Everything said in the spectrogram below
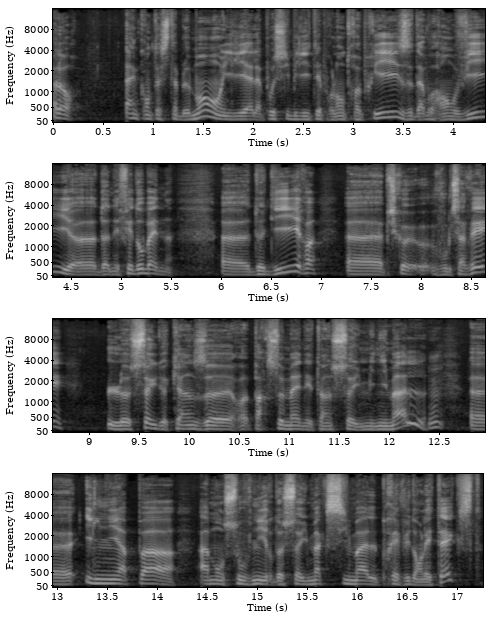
Alors, incontestablement, il y a la possibilité pour l'entreprise d'avoir envie euh, d'un effet d'aubaine, Euh, de dire, euh, puisque vous le savez, le seuil de 15 heures par semaine est un seuil minimal. Euh, il n'y a pas, à mon souvenir, de seuil maximal prévu dans les textes.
